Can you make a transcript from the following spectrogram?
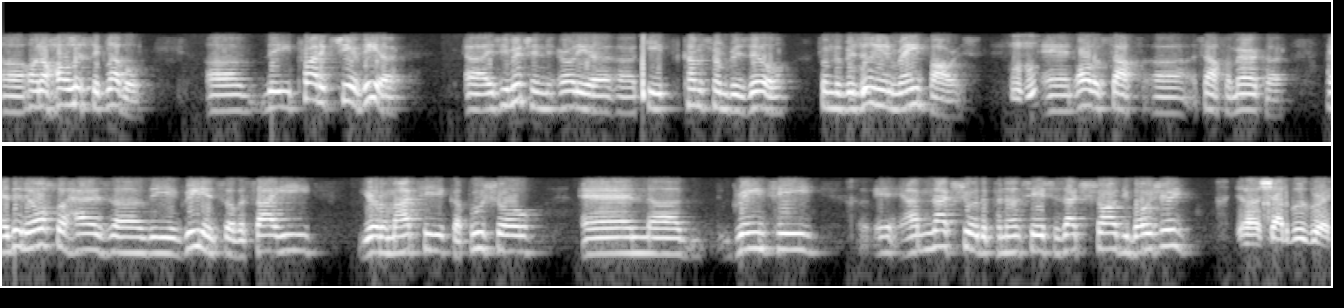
uh, on a holistic level. Uh, the product Chia Vita uh, as you mentioned earlier, uh, Keith, comes from Brazil, from the Brazilian rainforest mm-hmm. and all of South uh, South America. And then it also has uh, the ingredients of acai, yerba mate, capucho, and uh, green tea. I'm not sure the pronunciation. Is that Char de Bourget? Uh, Char de Bourget.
